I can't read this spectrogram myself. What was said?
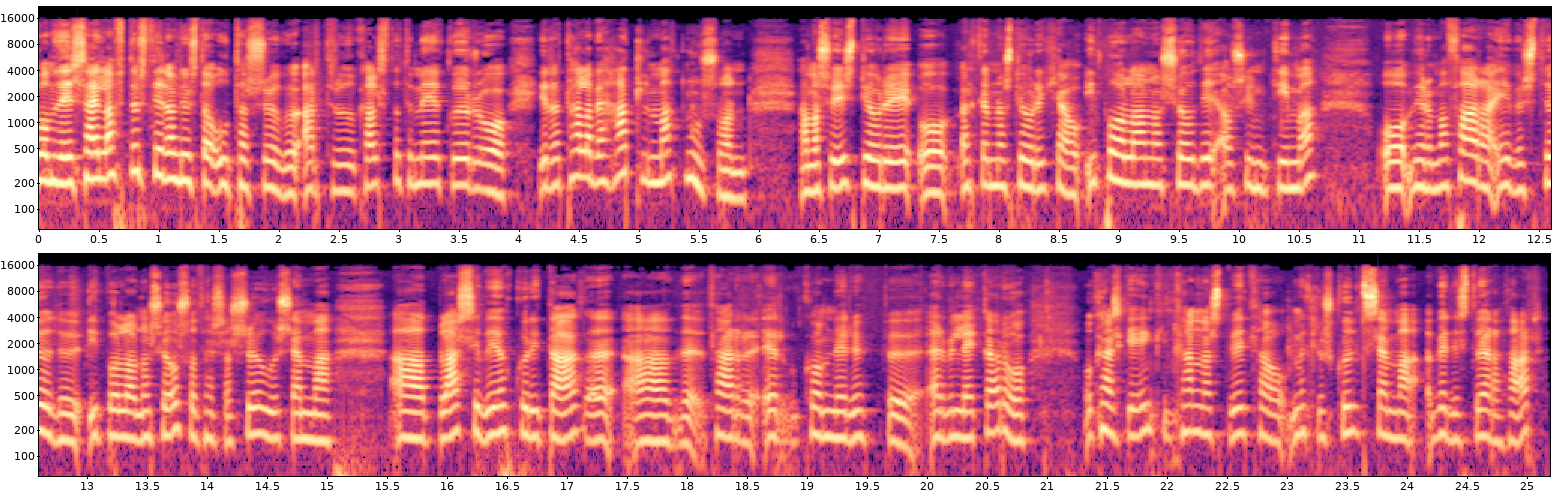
Komið þið sæl aftur þegar að hlusta út að sögu Artrúðu Kallstóttir með ykkur og ég er að tala við Hall Magnússon. Hann var sviðstjóri og verkefnastjóri hjá Íbúðalánarsjóði á sínum tíma og við erum að fara yfir stöðu Íbúðalánarsjós og þessa sögu sem að, blasi við okkur í dag eh, að þar er kominir upp eh, erfileikar og, og kannski enginn kannast við þá miklu skuld sem að virðist vera þar.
